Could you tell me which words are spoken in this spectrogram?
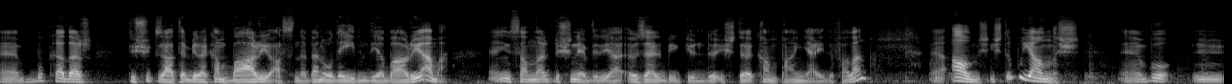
e, bu kadar düşük zaten bir rakam bağırıyor aslında. Ben o değilim diye bağırıyor ama e, insanlar düşünebilir. Ya özel bir gündü işte kampanyaydı falan. E, almış. İşte bu yanlış. E, bu e,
